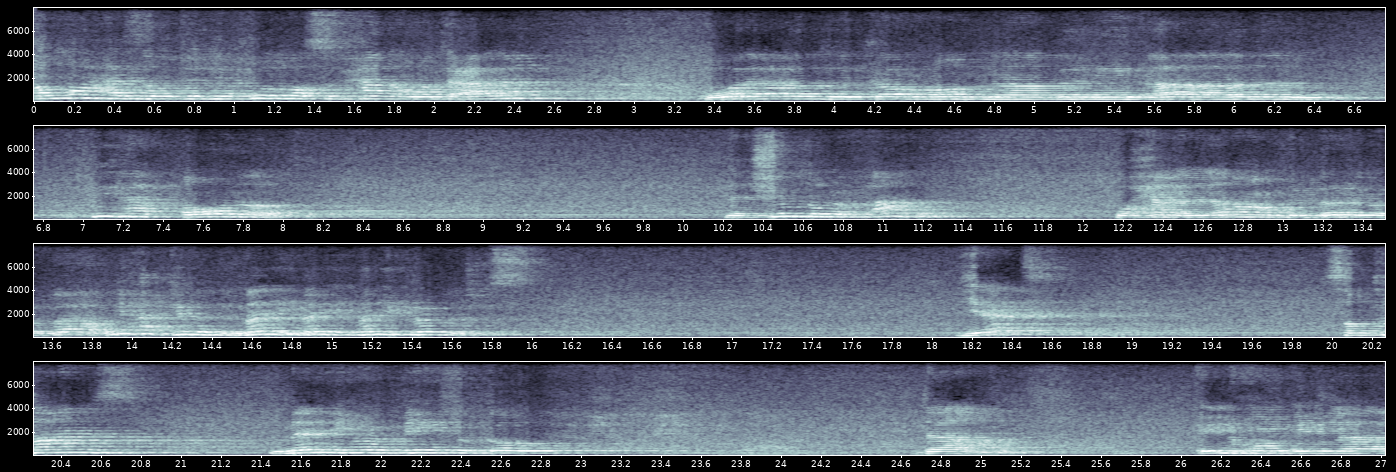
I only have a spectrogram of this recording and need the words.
Azza wa Jalla يقول الله سبحانه وتعالى ولقد كرمنا بني آدم have honored the children of Adam وحملناهم في البر والبحر We have given them many, many, many privileges. Yet, sometimes many human beings will go down. إنهم إلا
